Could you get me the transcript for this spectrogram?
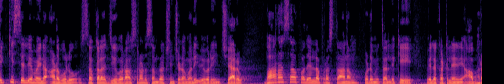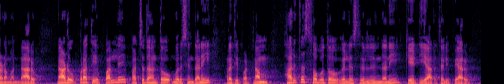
చిక్కిశల్యమైన అడవులు సకల జీవరాశులను సంరక్షించడమని వివరించారు. బారాసా పదేళ్ళ ప్రస్థానం పొడిమితల్లికి వెలకట్టలేని ఆభరణమన్నారు. నాడు ప్రతి పల్లె పచ్చదనంతో మురిసిందని ప్రతి పట్నం హరిత శోభతో వెల్లిసిల్లిందని కేటీఆర్ తెలిపారు.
